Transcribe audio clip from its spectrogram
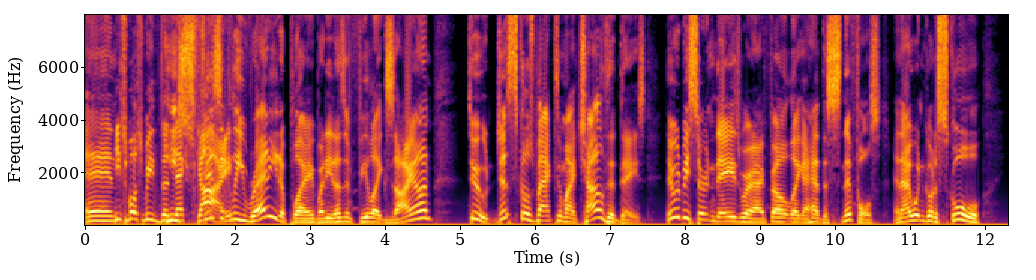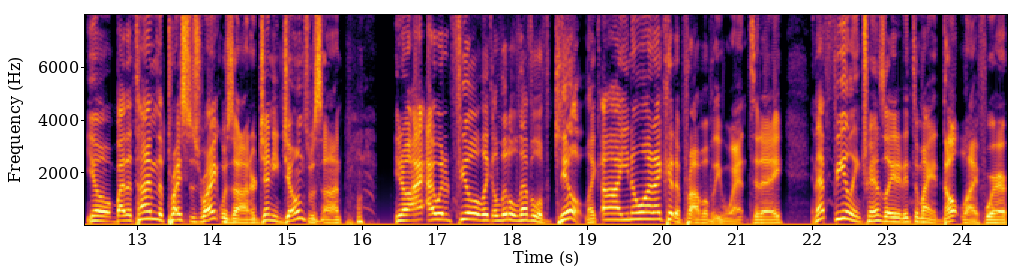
And He's supposed to be the next guy. physically ready to play, but he doesn't feel like Zion. Dude, just goes back to my childhood days. There would be certain days where I felt like I had the sniffles and I wouldn't go to school. You know, by the time The Price is Right was on or Jenny Jones was on, you know, I, I would feel like a little level of guilt. Like, ah, you know what? I could have probably went today. And that feeling translated into my adult life where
